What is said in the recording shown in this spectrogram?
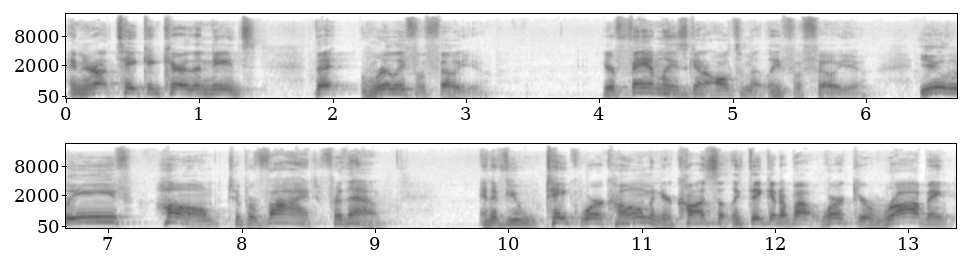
and you're not taking care of the needs that really fulfill you. Your family is going to ultimately fulfill you. You leave home to provide for them. And if you take work home and you're constantly thinking about work, you're robbing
